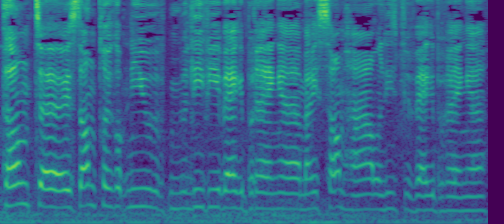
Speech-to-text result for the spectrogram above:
dan thuis, dan terug opnieuw Livie wegbrengen, Marisam halen, Livie wegbrengen.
